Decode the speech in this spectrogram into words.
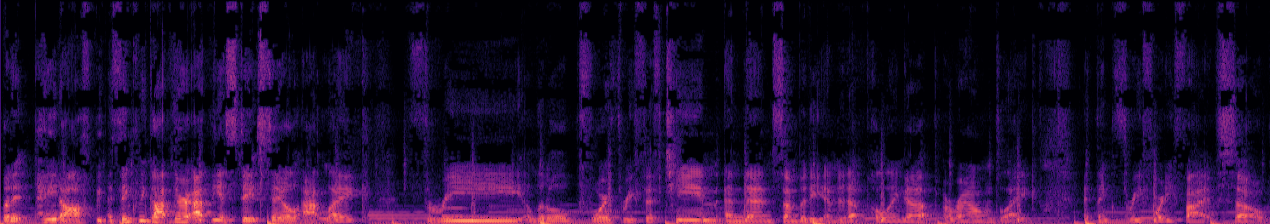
but it paid off. I think we got there at the estate sale at like three, a little before 3.15, and then somebody ended up pulling up around like I think 345. So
